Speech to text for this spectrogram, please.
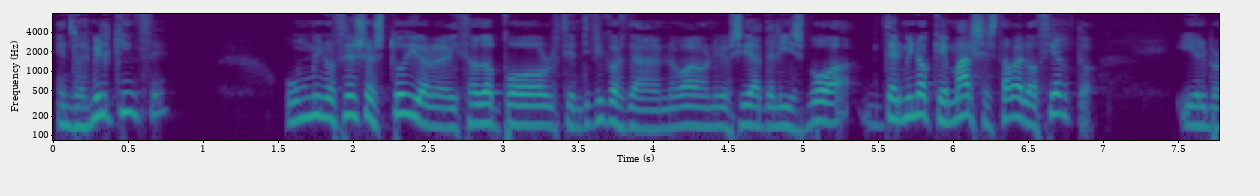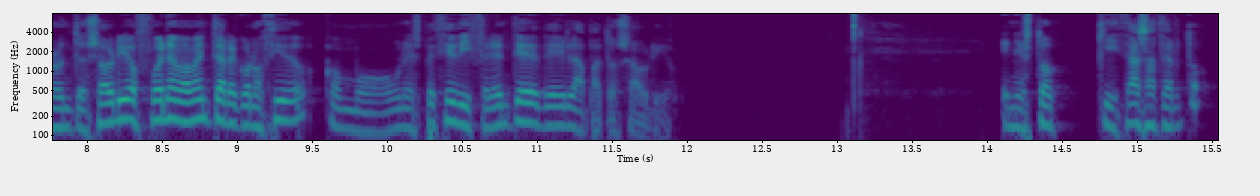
En 2015, un minucioso estudio realizado por científicos de la nueva Universidad de Lisboa determinó que Mars estaba en lo cierto y el brontosaurio fue nuevamente reconocido como una especie diferente del apatosaurio. En esto quizás acertó,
